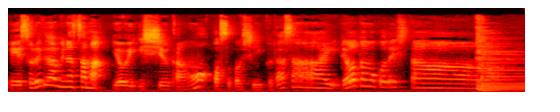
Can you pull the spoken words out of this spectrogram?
えーそれでは皆様、良い1週間をお過ごしください。りょうともこでした。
